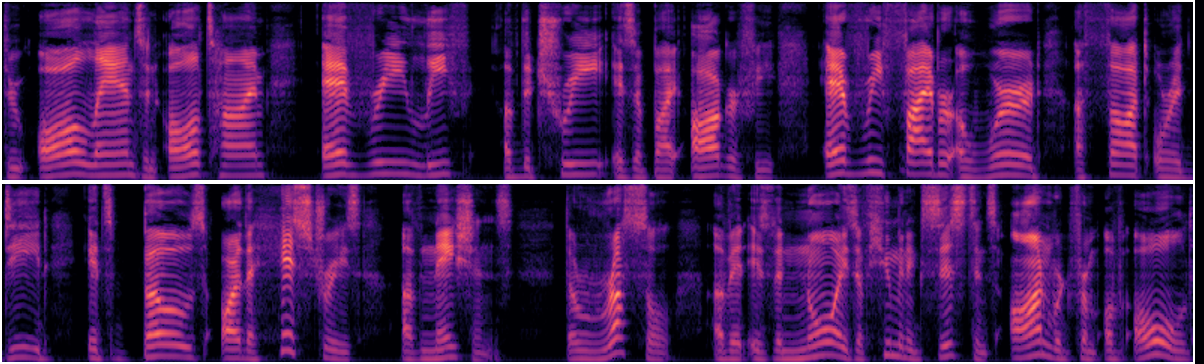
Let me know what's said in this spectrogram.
through all lands and all time. Every leaf of the tree is a biography, every fiber a word, a thought, or a deed. Its boughs are the histories of nations. The rustle of it is the noise of human existence onward from of old.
